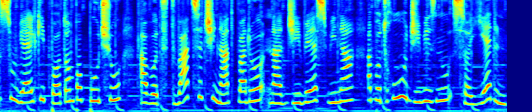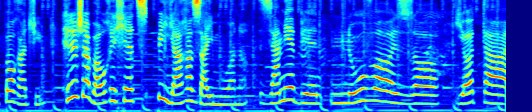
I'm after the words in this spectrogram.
su wielki potom po puczu, a od 20 nadpadu na dziwie swina, a po druhu dziwiznu so jeden poradzi. Hilža Bauchechec by jara zajmowana. Za mnie by nowo, zo jota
